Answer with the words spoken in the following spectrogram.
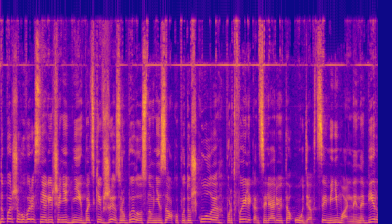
До 1 вересня лічені дні батьки вже зробили основні закупи до школи, портфелі, канцелярію та одяг. Це мінімальний набір.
